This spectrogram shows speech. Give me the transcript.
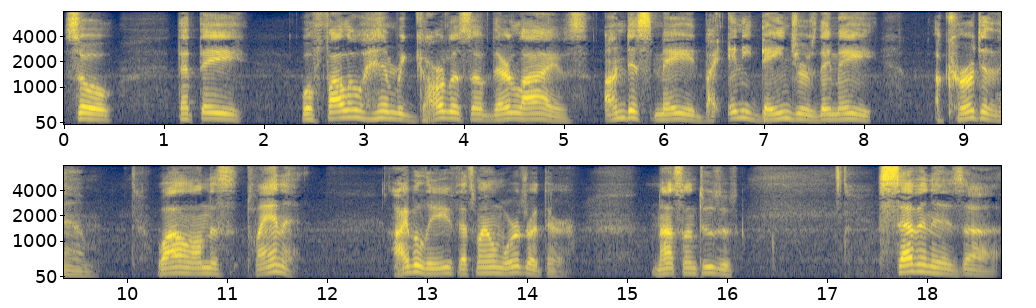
So that they will follow him regardless of their lives, undismayed by any dangers they may occur to them while on this planet. I believe that's my own words right there, not Sun Tzu's. Seven is uh,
